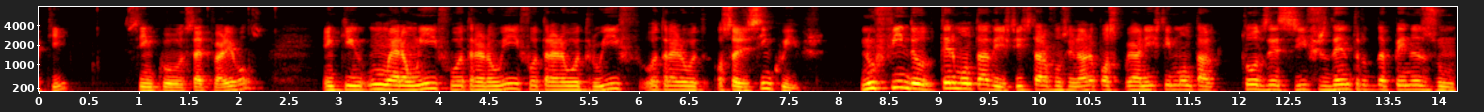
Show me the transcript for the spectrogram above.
Aqui, cinco set variables, em que um era um if, outro era o if, outro era outro if, outro era outro. Ou seja, cinco ifs. No fim de eu ter montado isto e isto estar a funcionar, eu posso pegar nisto e montar todos esses ifs dentro de apenas um.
